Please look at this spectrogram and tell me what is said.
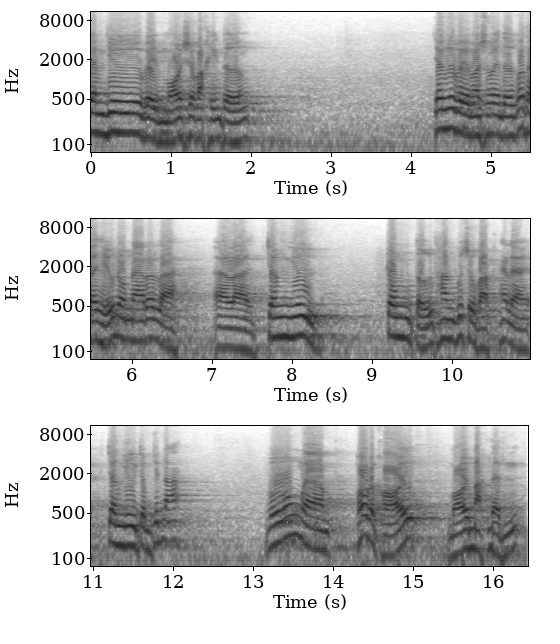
chân như về mọi sự vật hiện tượng. Chân như về mọi sự vật hiện tượng có thể hiểu nôm na đó là à, là chân như trong tự thân của sự vật hay là chân như trong chính nó? Vốn là thoát ra khỏi mọi mặc định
